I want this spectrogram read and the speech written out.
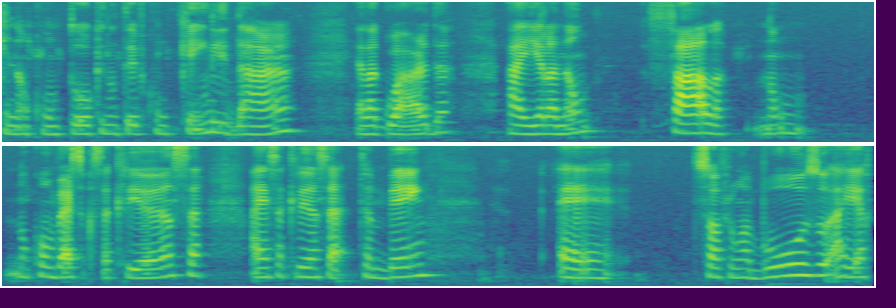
que não contou, que não teve com quem lidar, ela guarda, aí ela não fala, não, não conversa com essa criança, aí essa criança também é, sofre um abuso, aí a,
